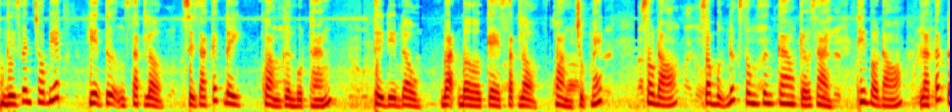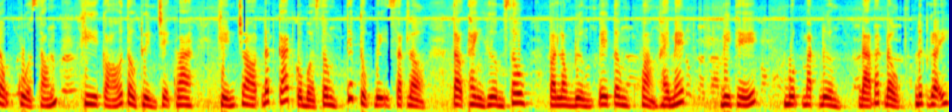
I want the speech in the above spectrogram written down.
Người dân cho biết hiện tượng sạt lở xảy ra cách đây khoảng gần một tháng. Thời điểm đầu, đoạn bờ kè sạt lở khoảng chục mét, sau đó, do mực nước sông dâng cao kéo dài, thêm vào đó là tác động của sóng khi có tàu thuyền chạy qua, khiến cho đất cát của bờ sông tiếp tục bị sạt lở, tạo thành hườm sâu và lòng đường bê tông khoảng 2 mét. Vì thế, một mặt đường đã bắt đầu đứt gãy.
